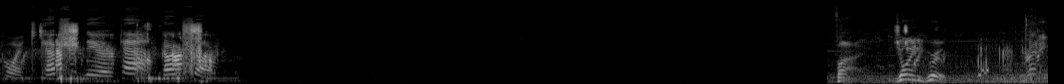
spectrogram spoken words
Point captured near Camp Garmsar. Five. Join group. Ready.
